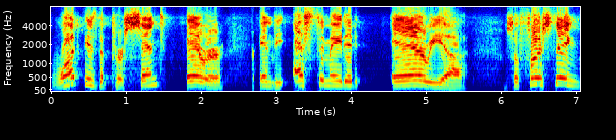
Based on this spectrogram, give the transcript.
What is the percent error in the estimated area? So first thing,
